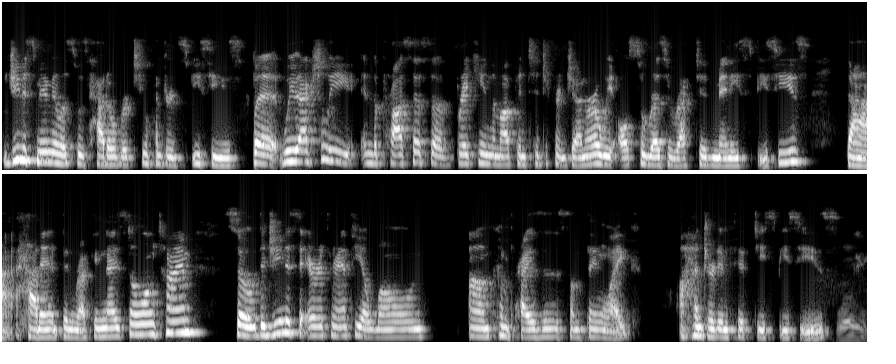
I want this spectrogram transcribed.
the genus Mimulus was had over 200 species, but we've actually, in the process of breaking them up into different genera, we also resurrected many species that hadn't been recognized in a long time. So the genus Erythranthe alone um, comprises something like 150 species. Whoa.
